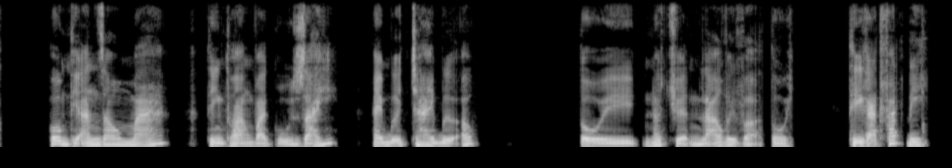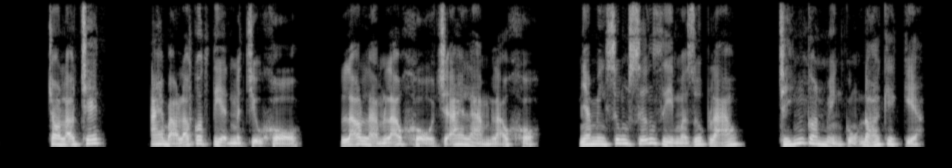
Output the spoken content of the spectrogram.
hôm thì ăn rau má, thỉnh thoảng vài củ giấy hay bữa chai bữa ốc. Tôi nói chuyện lão với vợ tôi, thì gạt phát đi, cho lão chết. Ai bảo lão có tiền mà chịu khổ, lão làm lão khổ chứ ai làm lão khổ. Nhà mình sung sướng gì mà giúp lão, chính con mình cũng đói kia kìa.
